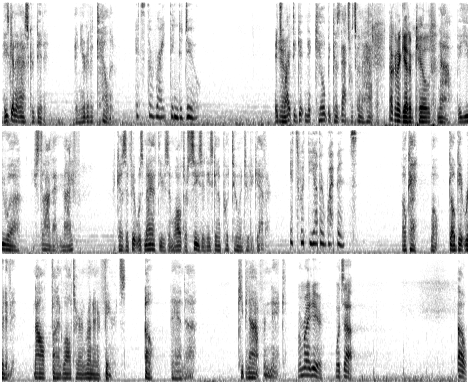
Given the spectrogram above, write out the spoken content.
He's gonna ask who did it, and you're gonna tell him. It's the right thing to do. It's Yeah. right to get Nick killed because that's what's gonna happen. Not gonna get him killed. Now, do you, uh, you still have that knife? Because if it was Matthews and Walter sees it, he's gonna put two and two together. It's with the other weapons. Okay, well, go get rid of it. I'll find Walter and run interference. Oh, and, uh, keep an eye out for Nick. I'm right here. What's up? Oh,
